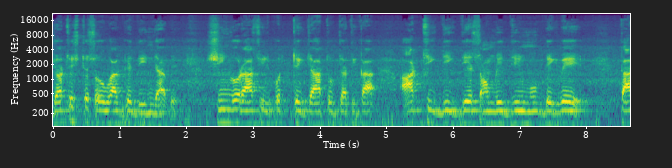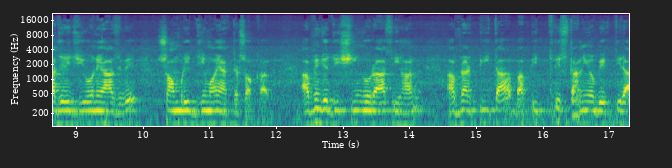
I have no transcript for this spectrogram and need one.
যথেষ্ট সৌভাগ্যের দিন যাবে। সিংহ রাশির প্রত্যেক জাতক জাতিকা আর্থিক দিক দিয়ে সমৃদ্ধির মুখ দেখবে, তাদের জীবনে আসবে সমৃদ্ধিময় একটা সকাল। আপনি যদি সিংহ রাশি হন, আপনার পিতা বা পিতৃস্থানীয় ব্যক্তিরা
